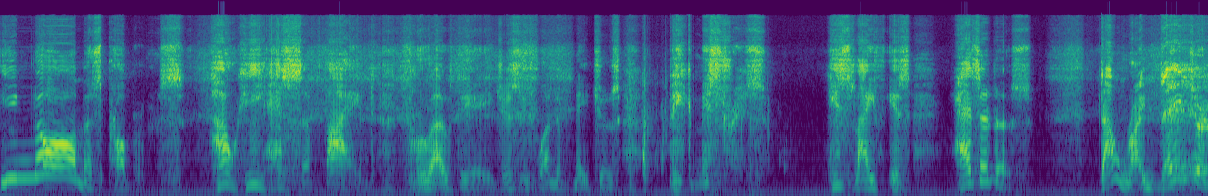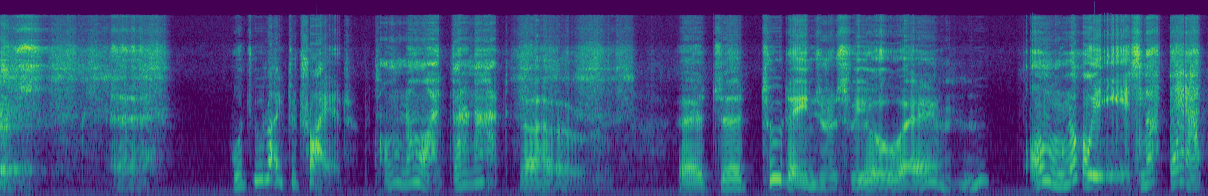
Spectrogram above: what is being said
enormous problems. How he has survived throughout the ages is one of nature's big mysteries. His life is hazardous, downright dangerous. Uh, would you like to try it? Oh, no, I'd better not. Oh. It's uh, too dangerous for you, eh? Hmm? Oh, no, it's not that.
